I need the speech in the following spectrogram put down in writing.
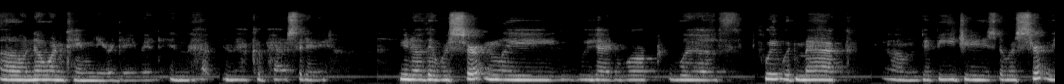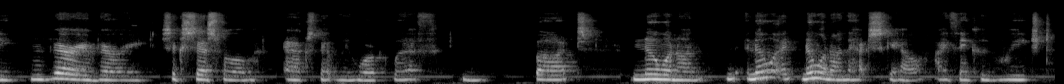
Oh, no one came near David in that in that capacity. You know, there were certainly we had worked with Fleetwood Mac, um, the Bee Gees. There were certainly very, very successful acts that we worked with, but no one on no no one on that scale. I think who reached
